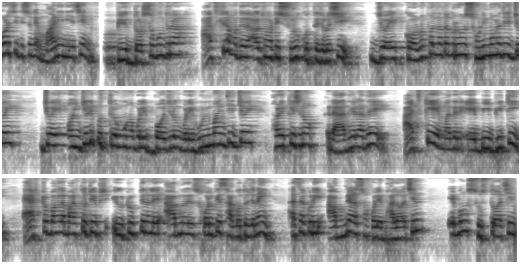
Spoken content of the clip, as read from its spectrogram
পরিস্থিতির সঙ্গে মানিয়ে নিয়েছেন। প্রিয় দর্শক বন্ধুরা, আজকের আমাদের আলোচনাটি শুরু করতে চলেছি। জয় কর্মফলদাতা গ্রহ শনি মহারাজের জয় জয় অঞ্জলি পুত্র মহাবলী বজরং বলি হনুমানজির জয়। হরে কৃষ্ণ, রাধে রাধে। আজকে আমাদের এ বিভিটি অ্যাস্ট্রো বাংলা বাস্তু টিপস ইউটিউব চ্যানেলে আপনাদের সকলকে স্বাগত জানাই। আশা করি আপনারা সকলে ভালো আছেন এবং সুস্থ আছেন।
